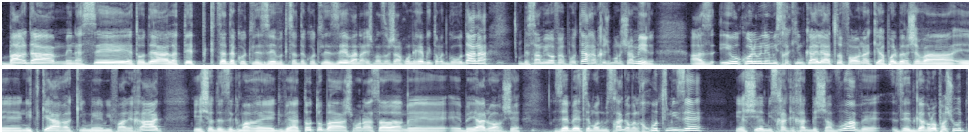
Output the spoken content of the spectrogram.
ברדה מנסה, אתה יודע, לתת קצת דקות לזה וקצת דקות לזה, ויש מצב שאנחנו נראה פתאום את גורדנה בסמי עופר פותח על חשבון שמיר. אז יהיו כל מיני משחקים כאלה עד סוף העונה, כי הפועל באר שבע נתקעה רק עם מפעל אחד. יש עוד איזה גמר גביע הטוטו ב-18 אה, אה, בינואר, שזה בעצם עוד משחק, אבל חוץ מזה, יש אה, משחק אחד בשבוע, וזה אתגר לא פשוט,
